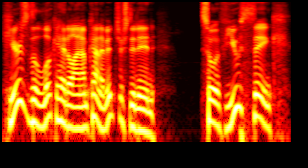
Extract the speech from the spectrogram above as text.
Here's the look ahead line I'm kind of interested in. So if you think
